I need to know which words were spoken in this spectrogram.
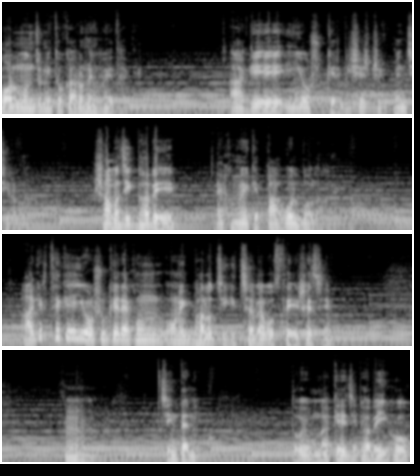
হরমোনজনিত কারণে হয়ে থাকে। আগে এই অসুখের বিশেষ ট্রিটমেন্ট ছিল না। সামাজিকভাবে এখনও একে পাগল বলা হয়। আগের থেকে এই অসুখের এখন অনেক ভালো চিকিৎসা ব্যবস্থা এসেছে। হুম, চিন্তা নেই। তবে ওনাকে যেভাবেই হোক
